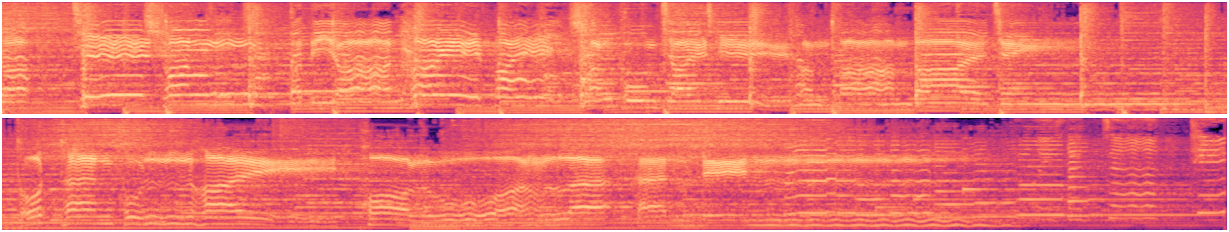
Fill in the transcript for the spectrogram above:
จะที่ฉันปฏิญาณให้ไป ฉันภูมิใจที่ทำตามได้จริง ทดแทนคุณให้พ่อหลวงและแผ่นดิน ด้วยสัจจะที่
